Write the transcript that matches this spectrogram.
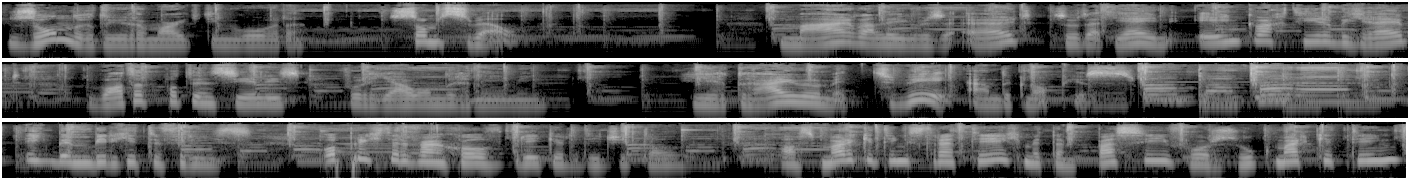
Zonder dure marketingwoorden. Soms wel. Maar dan leggen we ze uit zodat jij in één kwartier begrijpt wat het potentieel is voor jouw onderneming. Hier draaien we met twee aan de knopjes. Ik ben Birgit de Vries, oprichter van Golfbreaker Digital. Als marketingstrateeg met een passie voor zoekmarketing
